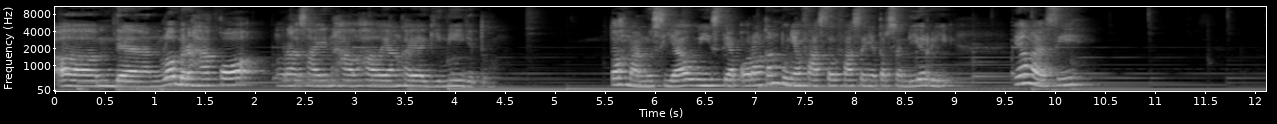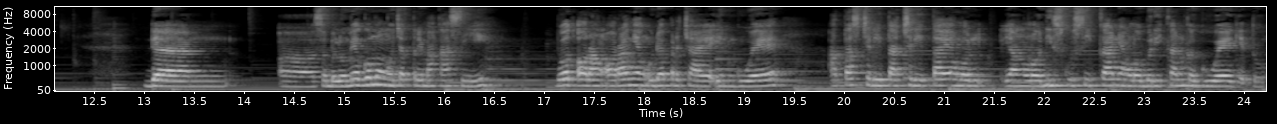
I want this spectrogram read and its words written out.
um, dan lo berhak kok ngerasain hal-hal yang kayak gini gitu toh manusiawi setiap orang kan punya fase-fasenya tersendiri. Ya nggak sih? Dan uh, sebelumnya gue mau ngucap terima kasih buat orang-orang yang udah percayain gue atas cerita-cerita yang lo yang lo diskusikan yang lo berikan ke gue gitu.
